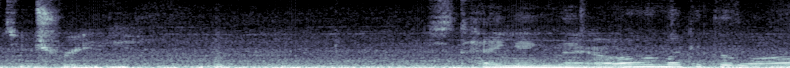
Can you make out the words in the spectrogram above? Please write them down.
It's a tree. Just hanging there. Oh, look at the log.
